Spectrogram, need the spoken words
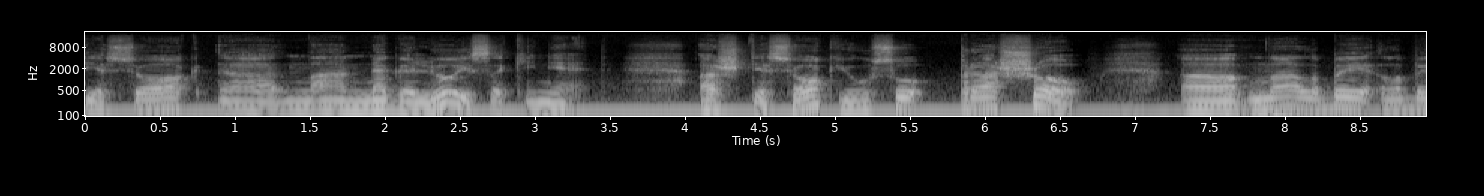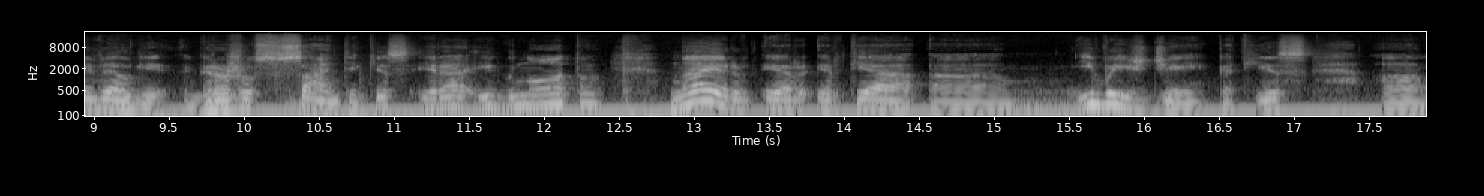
tiesiog, uh, na, negaliu įsakinėti. Aš tiesiog jūsų prašau. Uh, na, labai, labai vėlgi gražus santykis yra ignoto. Na ir, ir, ir tie uh, įvaizdžiai, kad jis uh,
